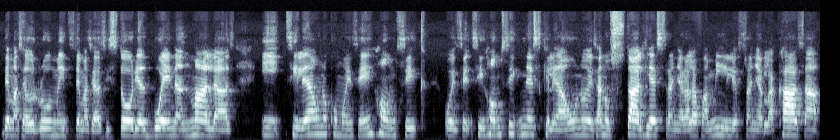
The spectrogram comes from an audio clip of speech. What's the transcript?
demasiados roommates, demasiadas historias, buenas, malas, y sí le da uno como ese homesick, o ese sí, homesickness que le da a uno esa nostalgia extrañar a la familia, extrañar la casa,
